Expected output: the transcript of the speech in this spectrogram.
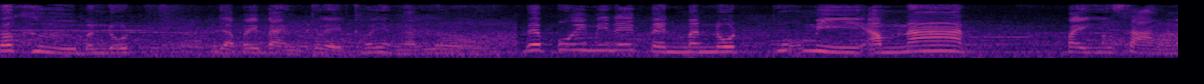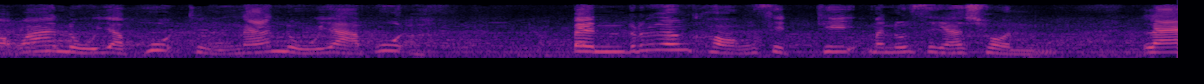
ก็คือมนุษย์อย่าไปแบ่งเกรดเขาอย่างนั้นเลยแม่ปุ้ยไม่ได้เป็นมนุษย์ผู้มีอำนาจ ไปสั่งบอกว่าหนูอย่าพูดถึงนะหนูอย่าพูด เป็นเรื่องของสิทธิมนุษยชน และ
